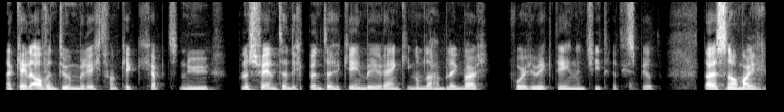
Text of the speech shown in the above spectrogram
Dan krijg je af en toe een bericht van: kijk, je hebt nu plus 25 punten gekregen bij je ranking, omdat je blijkbaar vorige week tegen een cheater gespeeld. Dat is nog maar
